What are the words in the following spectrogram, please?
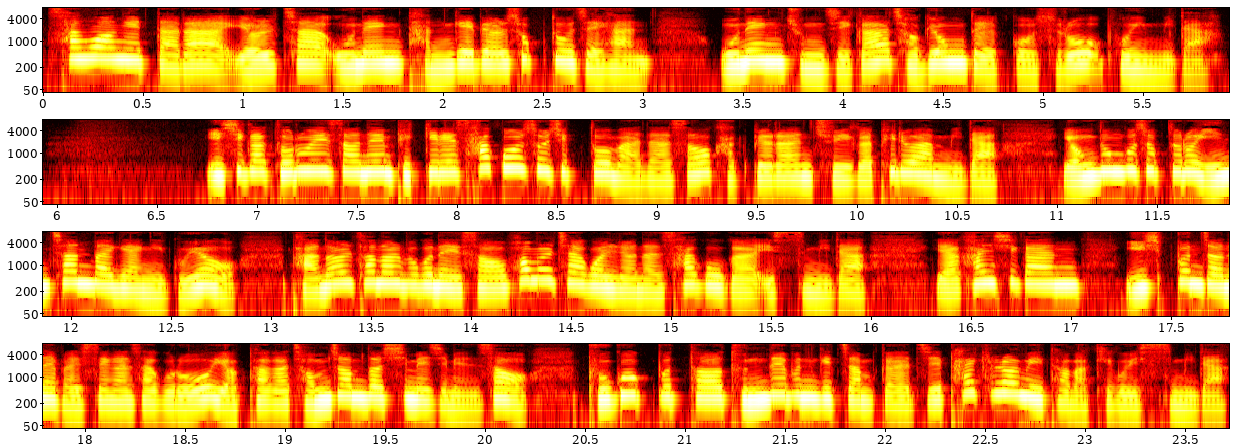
상황에 따라 열차 운행 단계별 속도 제한, 운행 중지가 적용될 것으로 보입니다. 이 시각 도로에서는 빗길에 사고 소식도 많아서 각별한 주의가 필요합니다. 영동고속도로 인천 방향이고요. 반월터널 부근에서 화물차 관련한 사고가 있습니다. 약 1시간 20분 전에 발생한 사고로 여파가 점점 더 심해지면서 부곡부터 둔대분기점까지 8km 막히고 있습니다.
